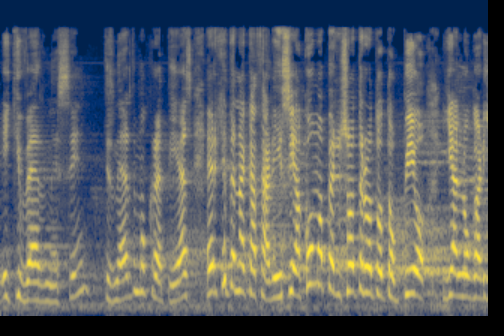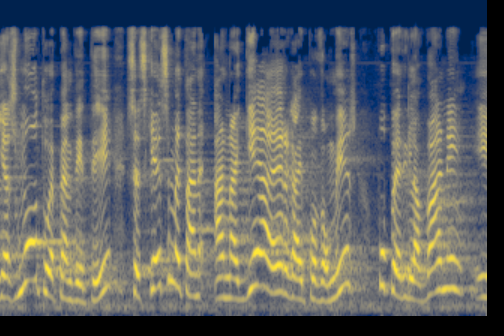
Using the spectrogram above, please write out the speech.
η κυβέρνηση της Νέας Δημοκρατίας έρχεται να καθαρίσει ακόμα περισσότερο το τοπίο για λογαριασμό του επενδυτή σε σχέση με τα αναγκαία έργα υποδομής που περιλαμβάνει η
